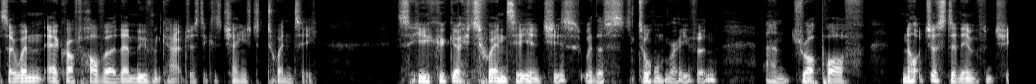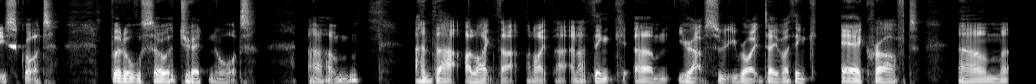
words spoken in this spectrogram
so when aircraft hover, their movement characteristic is changed to twenty. So you could go twenty inches with a Stormraven and drop off not just an infantry squad, but also a dreadnought. Um, and that I like that. I like that, and I think um, you're absolutely right, Dave. I think aircraft um,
